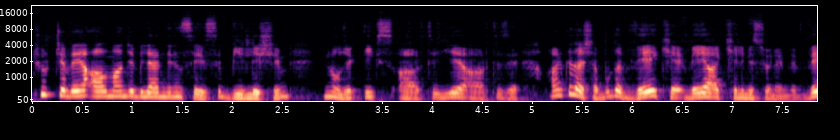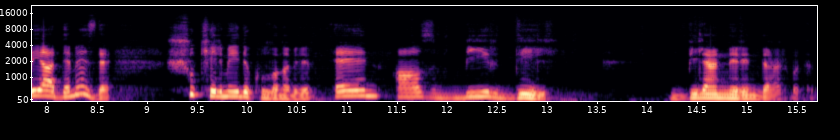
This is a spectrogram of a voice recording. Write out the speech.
Türkçe veya Almanca bilenlerin sayısı birleşim. Ne olacak? X artı Y artı Z. Arkadaşlar burada V veya kelimesi önemli. Veya demez de şu kelimeyi de kullanabilir. En az bir dil bilenlerin der. Bakın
